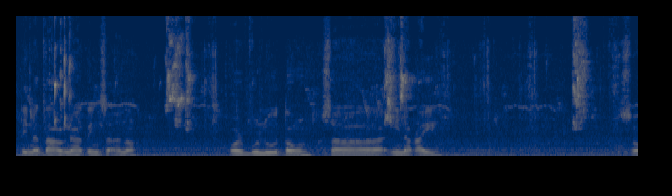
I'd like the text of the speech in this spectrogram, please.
tinatawag natin sa ano or bulutong sa inakay. So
